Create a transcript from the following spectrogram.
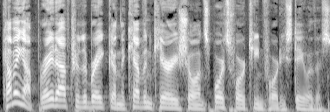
coming up right after the break on the Kevin Karius Show on Sports 1440. Stay with us.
